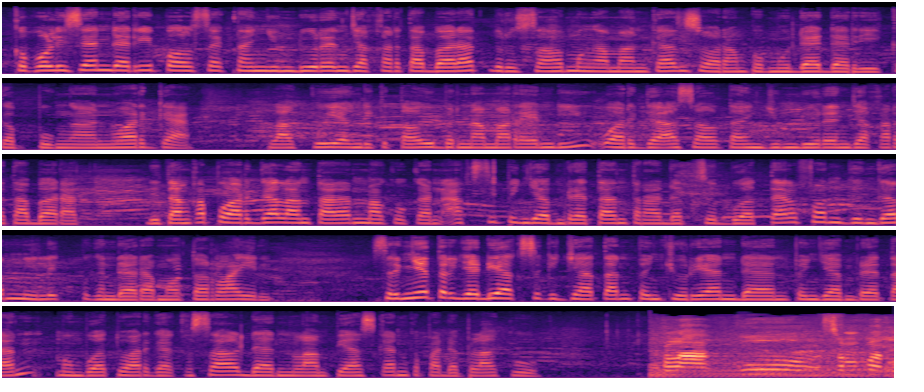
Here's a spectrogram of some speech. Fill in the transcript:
Kepolisian dari Polsek Tanjung Duren, Jakarta Barat berusaha mengamankan seorang pemuda dari kepungan warga. Pelaku yang diketahui bernama Randy, warga asal Tanjung Duren, Jakarta Barat, ditangkap warga lantaran melakukan aksi penjamretan terhadap sebuah telepon genggam milik pengendara motor lain. Seringnya terjadi aksi kejahatan pencurian dan penjamretan membuat warga kesal dan melampiaskan kepada pelaku. Pelaku sempat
